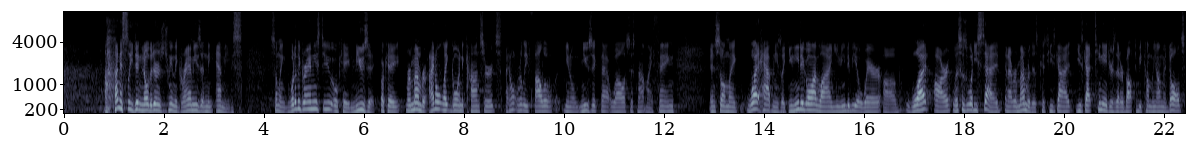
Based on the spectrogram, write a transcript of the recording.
I honestly didn't know the difference between the Grammys and the Emmys. So I'm like, what do the Grammys do? Okay, music. Okay, remember, I don't like going to concerts. I don't really follow, you know, music that well. It's just not my thing. And so I'm like, what happened? He's like, you need to go online. You need to be aware of what are, this is what he said, and I remember this because he's got, he's got teenagers that are about to become young adults.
